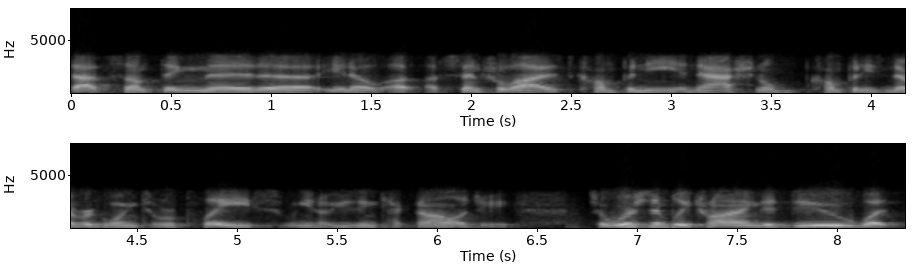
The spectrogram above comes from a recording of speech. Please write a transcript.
that's something that uh, you know a, centralized company, a national company, is never going to replace. You know, using technology. So we're simply trying to do what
